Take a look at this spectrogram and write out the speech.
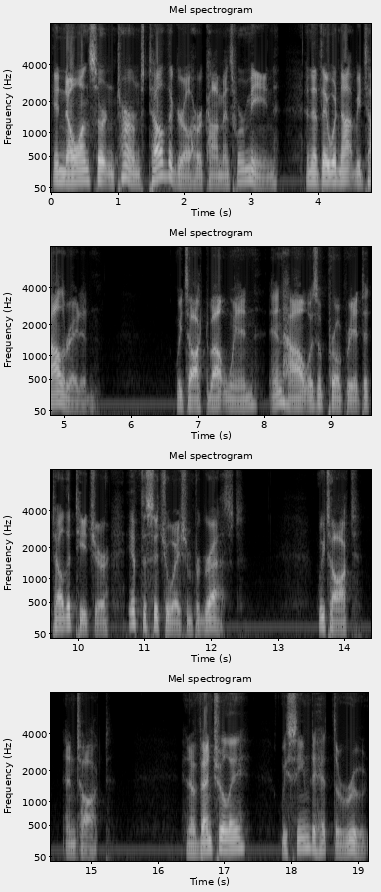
in no uncertain terms, tell the girl her comments were mean and that they would not be tolerated. We talked about when and how it was appropriate to tell the teacher if the situation progressed. We talked and talked, and eventually we seem to hit the root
